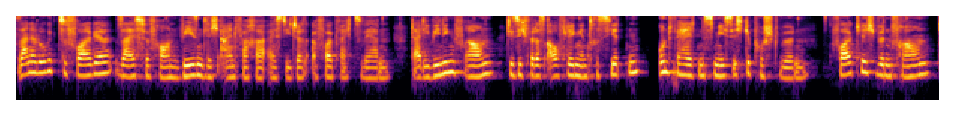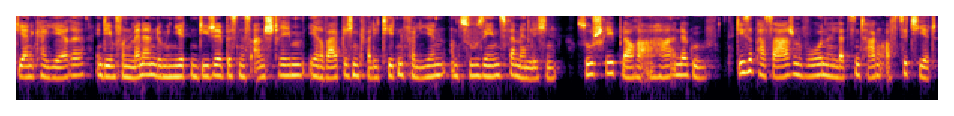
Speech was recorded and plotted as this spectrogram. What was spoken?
Seiner Logik zufolge sei es für Frauen wesentlich einfacher, als DJ erfolgreich zu werden, da die wenigen Frauen, die sich für das Auflegen interessierten, unverhältnismäßig gepusht würden. Folglich würden Frauen, die eine Karriere in dem von Männern dominierten DJ-Business anstreben, ihre weiblichen Qualitäten verlieren und zusehends vermännlichen. So schrieb Laura Aha in der Groove. Diese Passagen wurden in den letzten Tagen oft zitiert.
